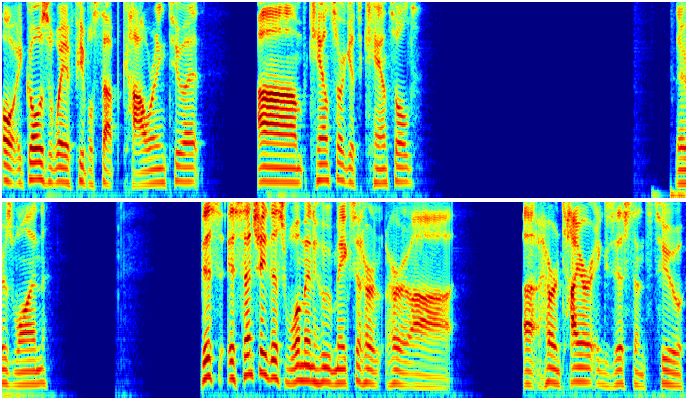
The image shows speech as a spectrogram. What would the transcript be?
Oh, it goes away if people stop cowering to it. Um, Cancer gets canceled. There's one. This essentially this woman who makes it her her uh, uh her entire existence to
